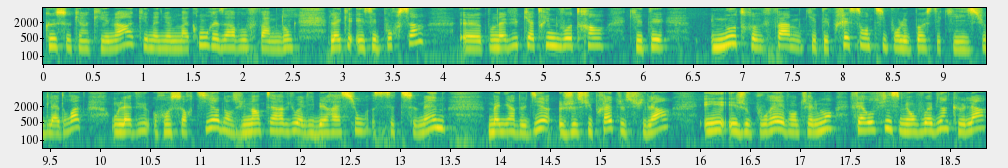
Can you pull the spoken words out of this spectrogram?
que ce quinquennat, qu'Emmanuel Macron réserve aux femmes. Et c'est pour ça euh, qu'on a vu Catherine Vautrin, qui était une autre femme qui était pressentie pour le poste et qui est issue de la droite, on l'a vu ressortir dans une interview à Libération cette semaine, manière de dire je suis prête, je suis là et, et je pourrais éventuellement faire office. Mais on voit bien que là,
